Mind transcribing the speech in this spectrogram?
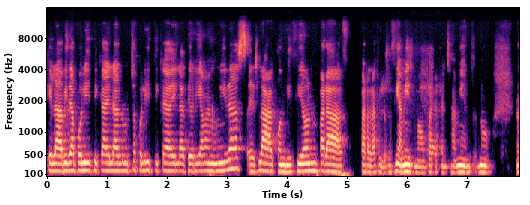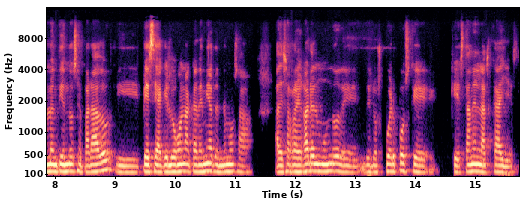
que la vida política y la lucha política y la teoría van unidas es la condición para, la filosofía misma o para el pensamiento. No, no, lo entiendo separado y pese a que luego en la academia tendemos a, desarraigar el mundo de, los cuerpos que, que están en las calles.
